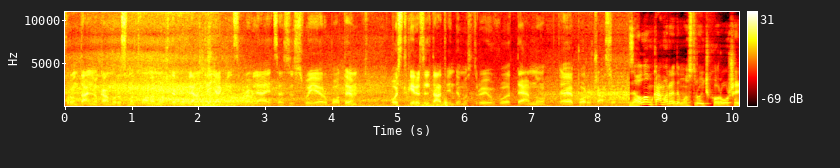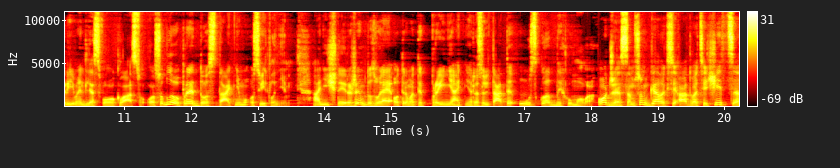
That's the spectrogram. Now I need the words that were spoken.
фронтальну камеру смартфона можете поглянути, як він справляється зі своєю роботою. Ось такий результат він демонструє в темну е, пору часу. Загалом камери демонструють хороший рівень для свого класу, особливо при достатньому освітленні. А нічний режим дозволяє отримати прийнятні результати у складних умовах. Отже, Samsung Galaxy A26 це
